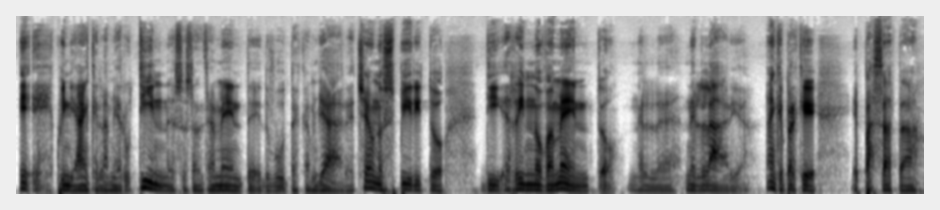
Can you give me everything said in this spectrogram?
e, e, quindi anche la mia routine sostanzialmente è dovuta cambiare. C'è uno spirito di rinnovamento nel, nell'aria, anche perché è passata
